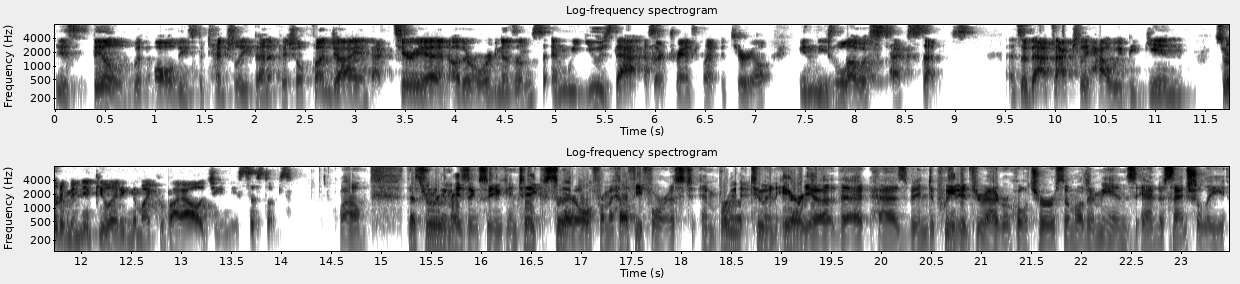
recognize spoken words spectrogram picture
is filled with all these potentially beneficial fungi and bacteria and other organisms, and we use that as our transplant material in these lowest tech studies. And so that's actually how we begin sort of manipulating the microbiology in these systems. Wow, that's really amazing. So you can take soil from a healthy forest and bring it to an area that has been depleted through agriculture or some other means and essentially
